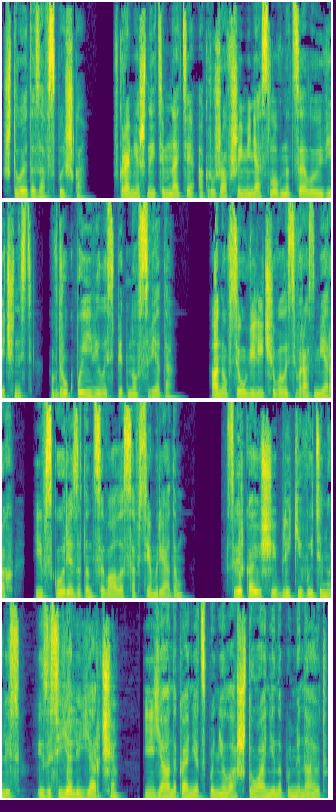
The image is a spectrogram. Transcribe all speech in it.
Что это за вспышка? В кромешной темноте, окружавшей меня словно целую вечность, вдруг появилось пятно света. Оно все увеличивалось в размерах и вскоре затанцевало совсем рядом. Сверкающие блики вытянулись и засияли ярче, и я, наконец, поняла, что они напоминают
